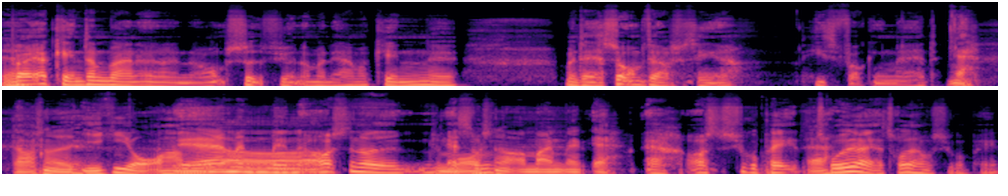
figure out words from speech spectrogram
Ja. Ja. Før jeg kendte ham, var han en enormt sød fyr, når man lærer ham at kende. Øh, men da jeg så ham deroppe, så tænkte jeg, he's fucking mad. Ja, der var også noget Iggy over ham. Ja, eller, men, men også noget... Jim Morrison, og man, man, ja. Ja, også psykopat. Ja. Ja. Troede jeg, jeg troede, han var psykopat.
